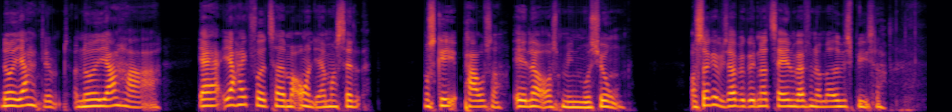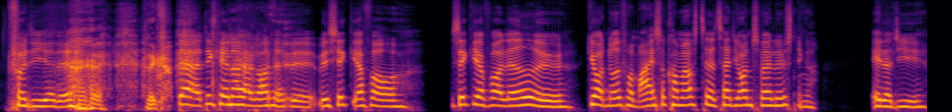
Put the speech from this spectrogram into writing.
noget, jeg har glemt, og noget, jeg har... Jeg, jeg har ikke fået taget mig ordentligt af mig selv. Måske pauser, eller også min motion. Og så kan vi så begynde at tale, hvad for noget mad vi spiser. Fordi at, øh, der, det kender jeg godt, at øh, hvis ikke jeg får, hvis ikke jeg får lavet, øh, gjort noget for mig, så kommer jeg også til at tage de åndssvære løsninger. Eller de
